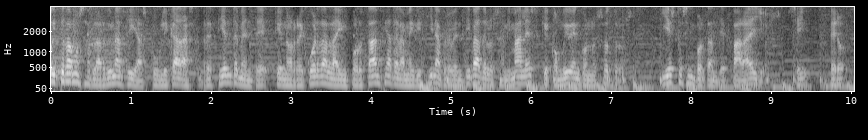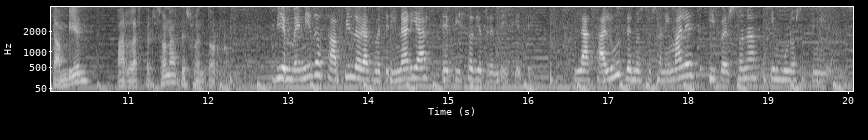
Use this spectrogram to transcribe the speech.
Hoy te vamos a hablar de unas guías publicadas recientemente que nos recuerdan la importancia de la medicina preventiva de los animales que conviven con nosotros. Y esto es importante para ellos, sí, pero también para las personas de su entorno. Bienvenidos a Píldoras Veterinarias, episodio 37. La salud de nuestros animales y personas inmunosuprimidas.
